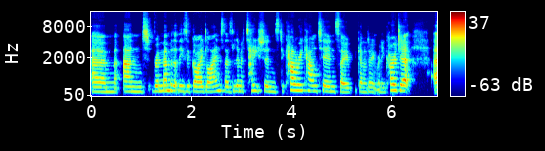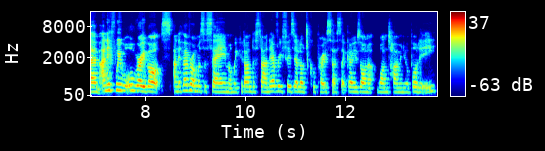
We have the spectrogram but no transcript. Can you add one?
Um, and remember that these are guidelines. There's limitations to calorie counting. So again, I don't really encourage it. Um, and if we were all robots and if everyone was the same and we could understand every physiological process that goes on at one time in your body,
